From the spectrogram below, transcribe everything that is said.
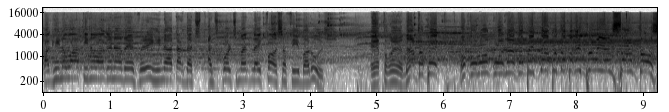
Pag hinawa, tinawagan ng referee, hinatak that's unsportsmanlike foul sa FIBA rules. Eto ngayon, natapik! Okoronko, natapik! Napunta pa kay Brian Santos!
